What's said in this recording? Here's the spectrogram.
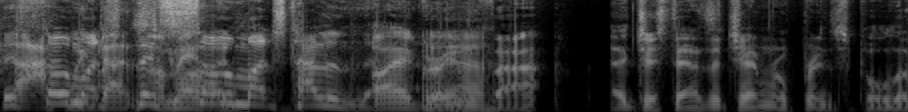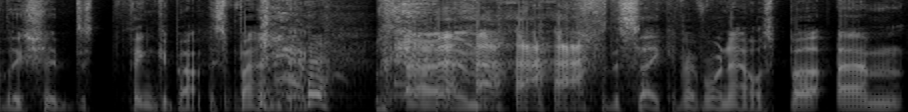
there's so Well, much there's I mean- so much talent there. I agree Yeah. with that. Uh, just as a general principle that they should think about disbanding um, for the sake of everyone else. But um,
